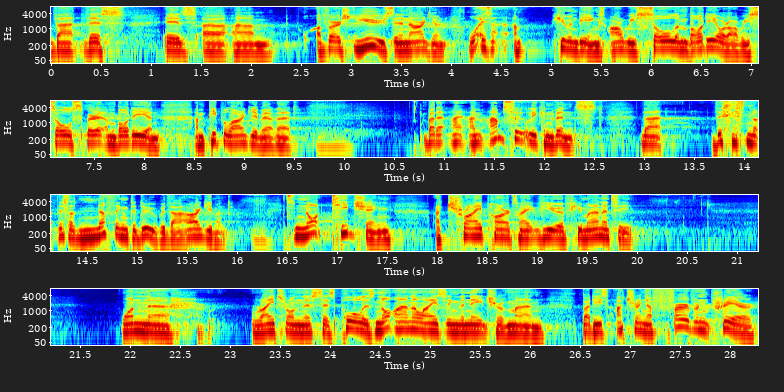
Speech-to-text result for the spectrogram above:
that this is a, um, a verse used in an argument. What is that? Um, human beings? Are we soul and body or are we soul, spirit and body? And, and people argue about that. But I, I'm absolutely convinced that this, is not, this has nothing to do with that argument. It's not teaching a tripartite view of humanity. One uh, writer on this says Paul is not analyzing the nature of man, but he's uttering a fervent prayer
